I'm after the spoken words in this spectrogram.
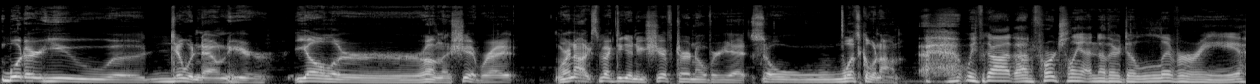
What are you uh, doing down here? Y'all are on the ship, right? We're not expecting any shift turnover yet, so what's going on? We've got unfortunately another delivery.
